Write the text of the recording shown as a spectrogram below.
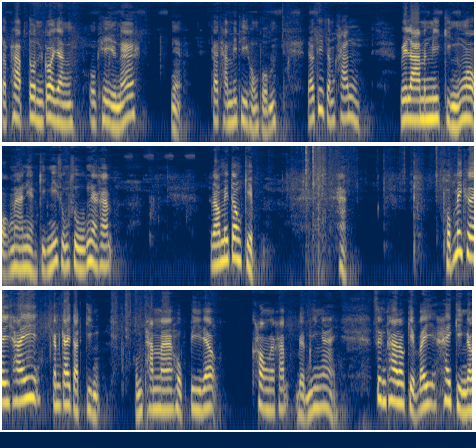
สภาพต้นก็ยังโอเคอยู่นะ เนี่ย ถ้าทำวิธีของผม แล้วที่สำคัญ เวลามันมีกิ่งงอกออกมาเนี่ย กิ่งนี้สูงๆเนี่ยครับ เราไม่ต้องเก็บหัก ผมไม่เคยใช้กรรไกรตัดกิ่ง ผมทำมาหกปีแล้วคล่องแล้วครับ แบบนี้ง่าย ซึ่งถ้าเราเก็บไว้ให้กิ่งเรา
